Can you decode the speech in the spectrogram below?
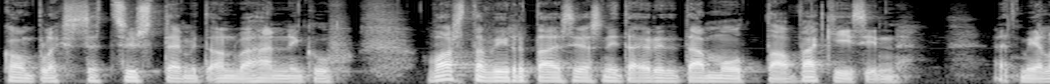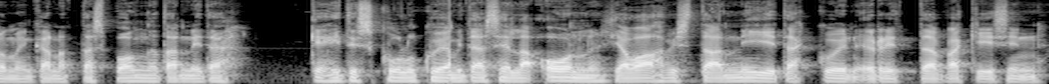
kompleksiset systeemit on vähän niin kuin vastavirtaisia, jos niitä yritetään muuttaa väkisin että mieluummin kannattaisi bongata niitä kehityskulkuja, mitä siellä on, ja vahvistaa niitä, kuin yrittää väkisin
